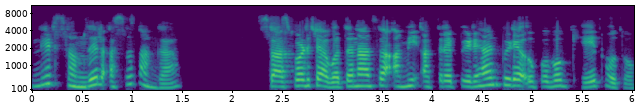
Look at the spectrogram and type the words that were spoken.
नीट समजेल असं सांगा. सासवडच्या वतनाचा आम्ही अत्रे पिढ्यानपिढ्या उपभोग घेत होतो.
